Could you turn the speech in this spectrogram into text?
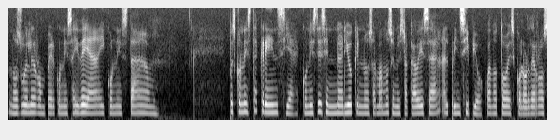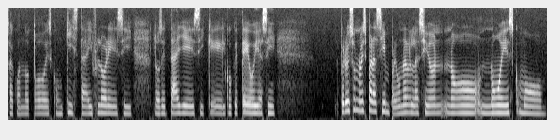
nos duele romper con esa idea y con esta pues con esta creencia, con este escenario que nos armamos en nuestra cabeza al principio, cuando todo es color de rosa, cuando todo es conquista y flores y los detalles y que el coqueteo y así. Pero eso no es para siempre, una relación no, no es como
